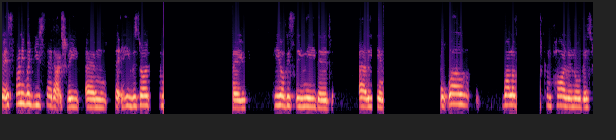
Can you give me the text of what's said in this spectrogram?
it's funny when you said actually um, that he was diagnosed. So he obviously needed early. in- Well, while I was compiling all this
